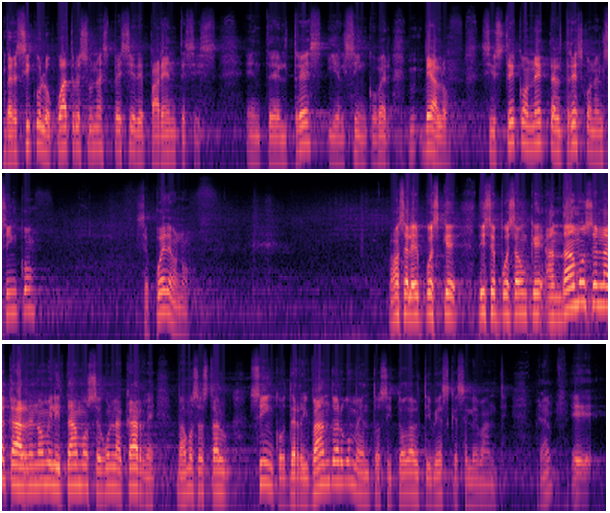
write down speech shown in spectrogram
versículo 4 es una especie de paréntesis entre el 3 y el 5. Ver, véalo. Si usted conecta el 3 con el 5, ¿se puede o no? Vamos a leer pues que dice, pues aunque andamos en la carne, no militamos según la carne. Vamos hasta el 5, derribando argumentos y toda altivez que se levante. Eh,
